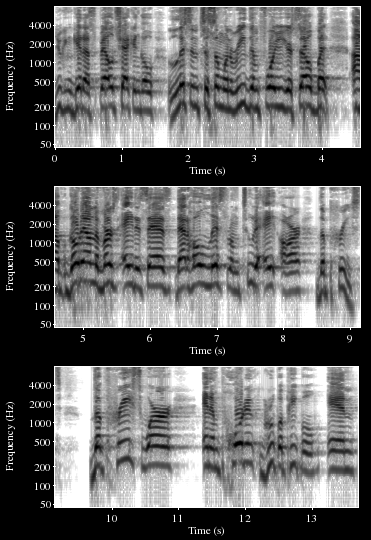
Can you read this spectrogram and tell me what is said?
you can get a spell check and go listen to someone read them for you yourself. But uh, go down to verse eight. It says that whole list from two to eight are the priests. The priests were an important group of people in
